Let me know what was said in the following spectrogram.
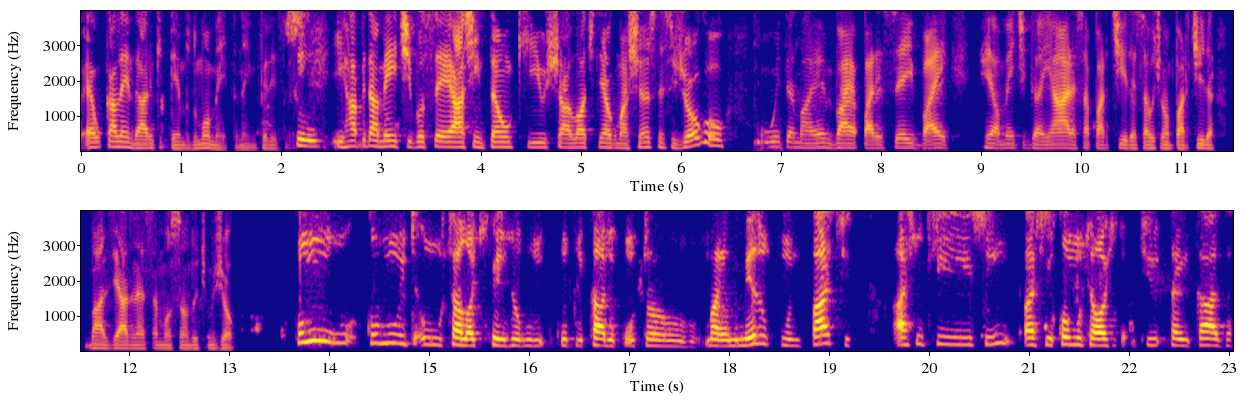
é o calendário que temos no momento, né? Infelizmente. Sim. E rapidamente, você acha então que o Charlotte tem alguma chance nesse jogo ou o Inter Miami vai aparecer e vai realmente ganhar essa partida, essa última partida, baseada nessa moção do último jogo? Como, como o Charlotte fez jogo complicado contra o Miami, mesmo com um empate, acho que sim. Acho que como o Charlotte está em casa,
